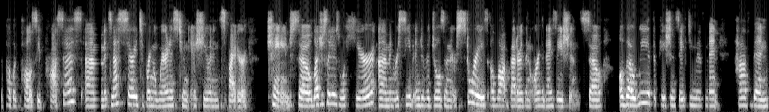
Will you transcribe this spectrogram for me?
the public policy process. Um, it's necessary to bring awareness to an issue and inspire change. So legislators will hear um, and receive individuals and their stories a lot better than organizations. So although we at the Patient Safety Movement have been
